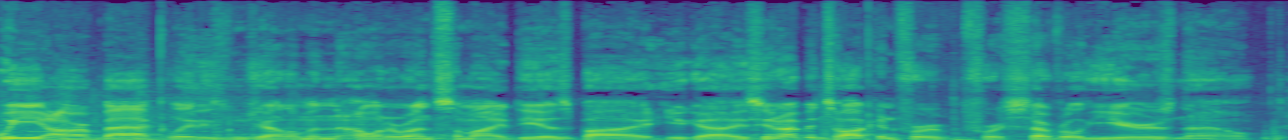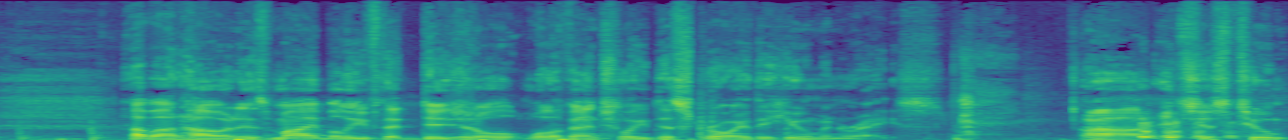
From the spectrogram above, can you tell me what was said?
We are back, ladies and gentlemen. I want to run some ideas by you guys. You know, I've been talking for, for several years now about how it is my belief that digital will eventually destroy the human race. Uh, it's just too,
